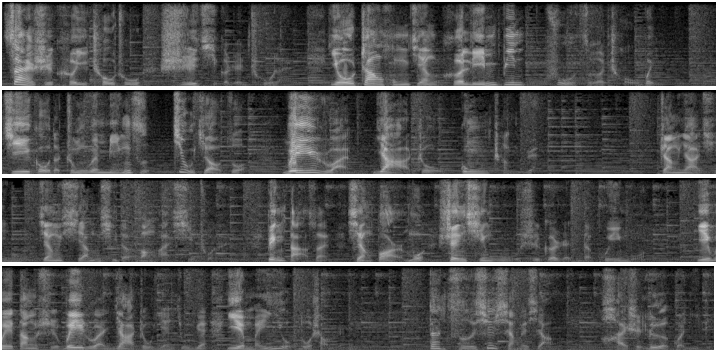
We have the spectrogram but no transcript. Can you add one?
暂时可以抽出十几个人出来，由张洪江和林斌负责筹备。机构的中文名字就叫做微软亚洲工程院。张亚勤将详细的方案写出来，并打算向鲍尔默申请五十个人的规模，因为当时微软亚洲研究院也没有多少人。但仔细想了想，还是乐观一点，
